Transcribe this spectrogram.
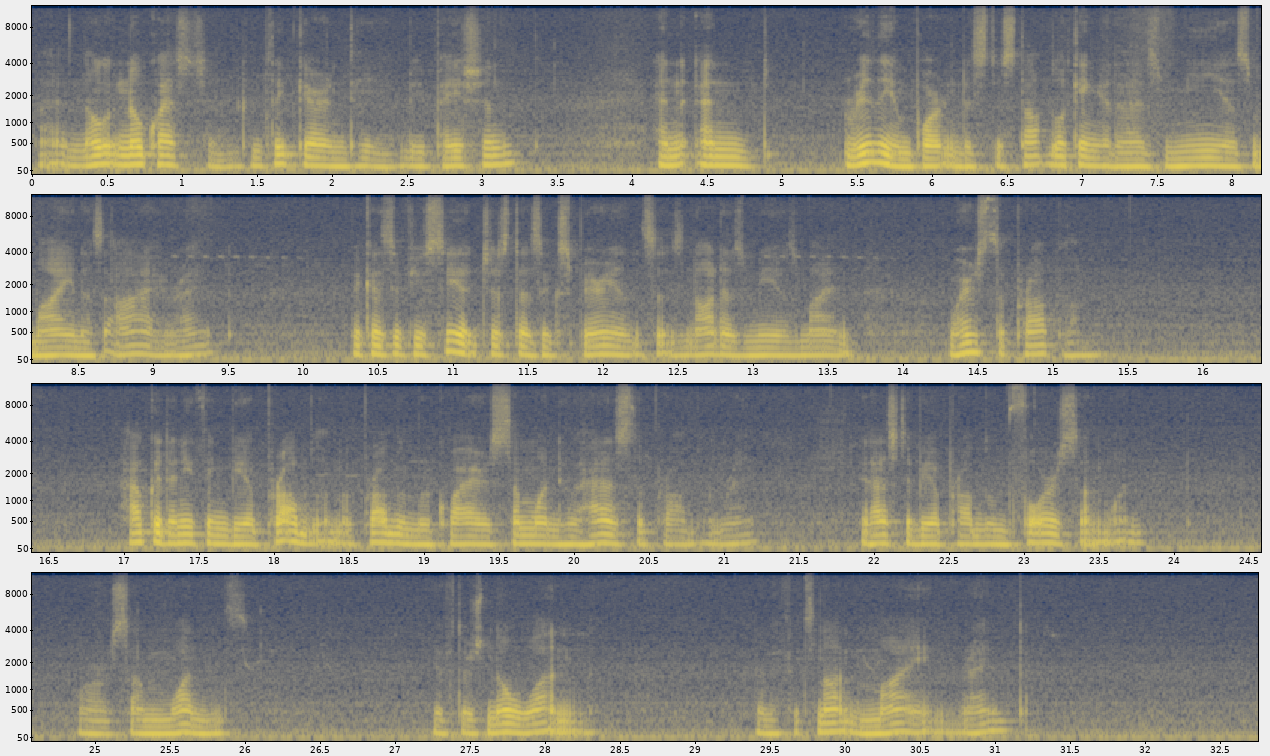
Uh, no, no question, complete guarantee. Be patient. And, and really important is to stop looking at it as me, as mine, as I, right? Because if you see it just as experiences, not as me, as mine, where's the problem? How could anything be a problem? A problem requires someone who has the problem, right? It has to be a problem for someone, or someone's. If there's no one, and if it's not mine, right?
